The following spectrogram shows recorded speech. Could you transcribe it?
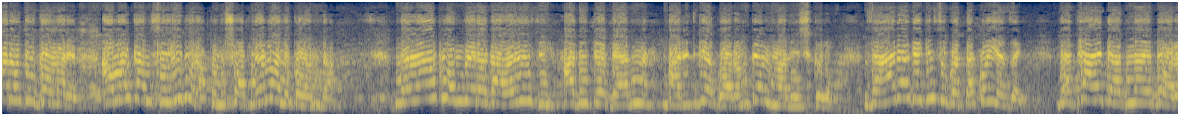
আরও দুর্গা মারেন আমার কাম চুরি করা, কোনো স্বপ্নের মানে করেন না। মেলাক্ষণ বেড়া দাওয়া দিয়েছি ব্যাগ না, বাড়িতে গিয়ে গরম তেল মালিশ করো যার আগে কিছু কথা কইয়া যাই। ব্যথায়, বেদনায় বড়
